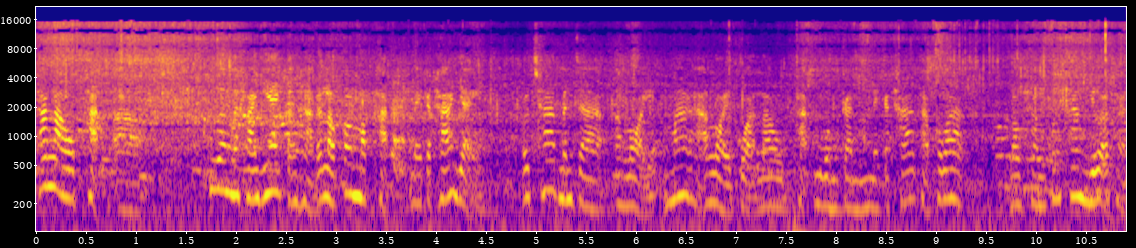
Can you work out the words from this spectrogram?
ถ้าเราผัดเครื่องนะคะ แยกต่างหากแล้วเราก็มาผัดในกระทะใหญ่ รสชาติมันจะอร่อยมากอร่อยกว่าเราผัดรวมกันในกระทะค่ะ เพราะว่าเราทำค่อนข้างเยอะค่ะ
